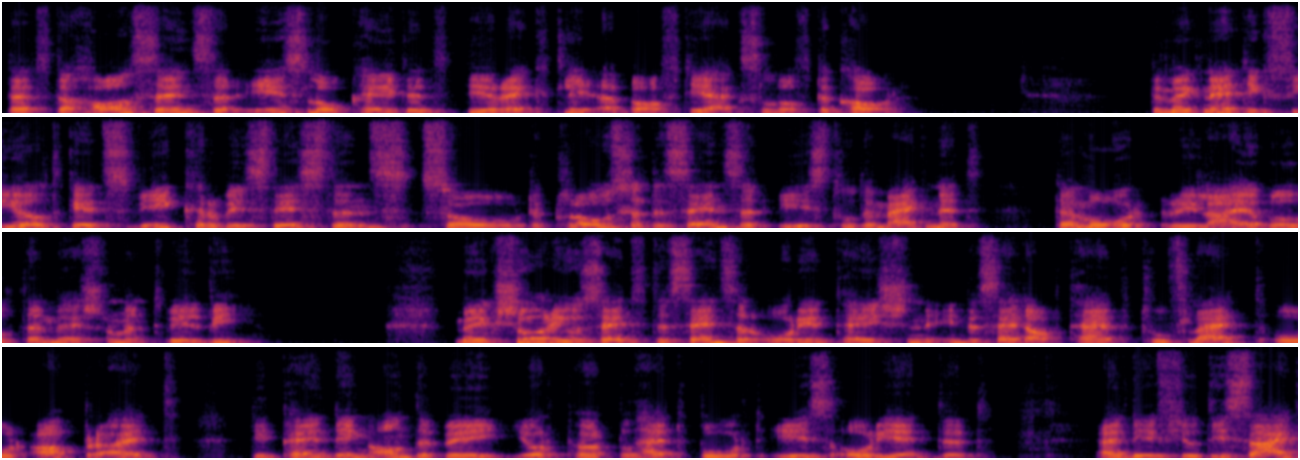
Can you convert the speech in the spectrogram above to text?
that the Hall sensor is located directly above the axle of the car. The magnetic field gets weaker with distance, so the closer the sensor is to the magnet, the more reliable the measurement will be. Make sure you set the sensor orientation in the Setup tab to flat or upright, depending on the way your purple hat board is oriented. And if you decide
